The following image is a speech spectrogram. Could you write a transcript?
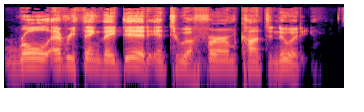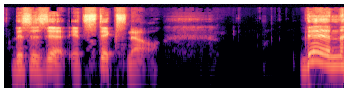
roll everything they did into a firm continuity. This is it. It sticks now. Then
